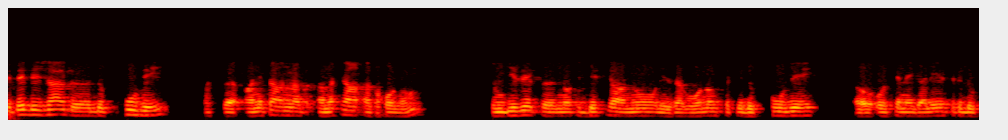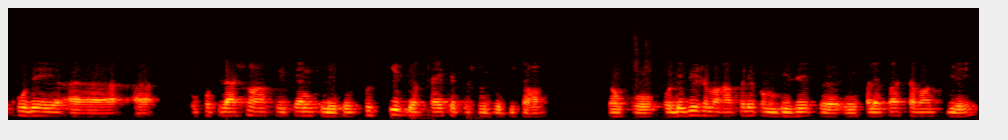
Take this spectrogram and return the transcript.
c'était déjà de, de, prouver, parce qu'en étant, en étant agronome, je me disais que notre défi à nous, les agronomes, c'était de prouver euh, aux Sénégalais, c'était de prouver euh, aux populations africaines qu'il était possible de faire quelque chose de différent. Donc, au, au début, je me rappelais qu'on me disait qu'il ne fallait pas s'aventurer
